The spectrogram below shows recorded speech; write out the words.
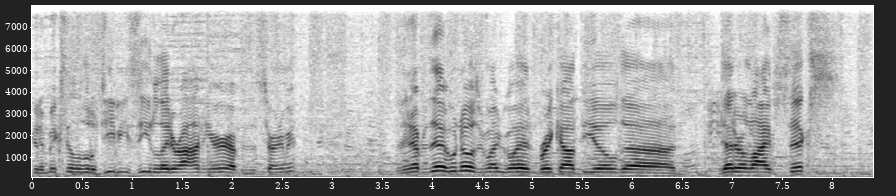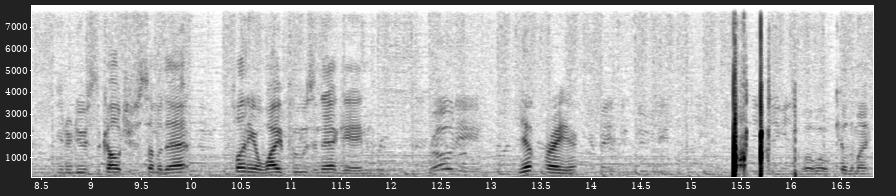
Gonna mix in a little DBZ later on here after this tournament. And then after that, who knows? We might go ahead and break out the old uh, Dead or Alive 6. Introduce the culture to some of that. Plenty of waifus in that game. Yep, right here. Whoa, whoa, kill the mic.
